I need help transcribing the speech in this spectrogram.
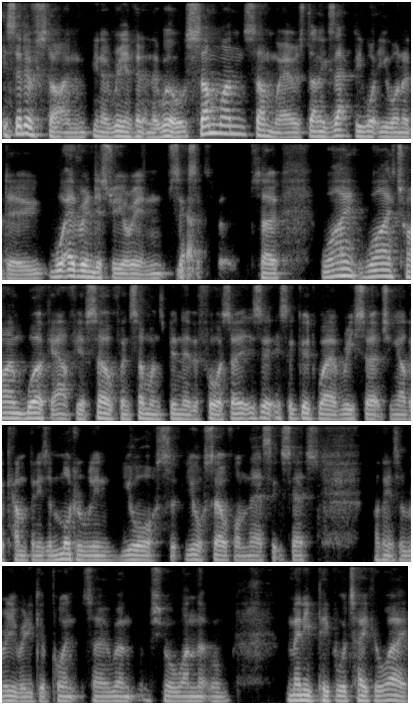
instead of starting, you know, reinventing the wheel, someone somewhere has done exactly what you want to do, whatever industry you're in, successfully. Yeah. So why why try and work it out for yourself when someone's been there before? So it's a, it's a good way of researching other companies and modeling your yourself on their success. I think it's a really really good point. So um, I'm sure one that will many people will take away.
